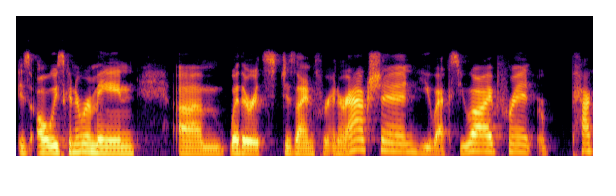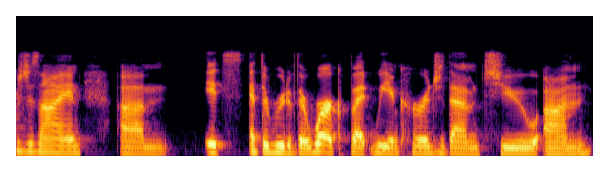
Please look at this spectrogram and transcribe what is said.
is always going to remain, um, whether it's design for interaction, UX, UI, print, or package design. Um, it's at the root of their work, but we encourage them to um,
